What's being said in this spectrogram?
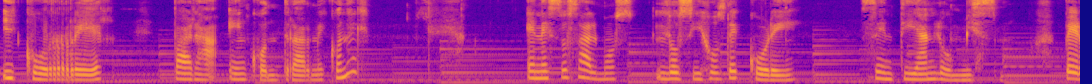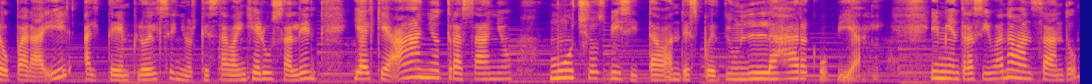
y correr para encontrarme con él. En estos salmos, los hijos de Coré sentían lo mismo pero para ir al templo del Señor que estaba en Jerusalén y al que año tras año muchos visitaban después de un largo viaje. Y mientras iban avanzando,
